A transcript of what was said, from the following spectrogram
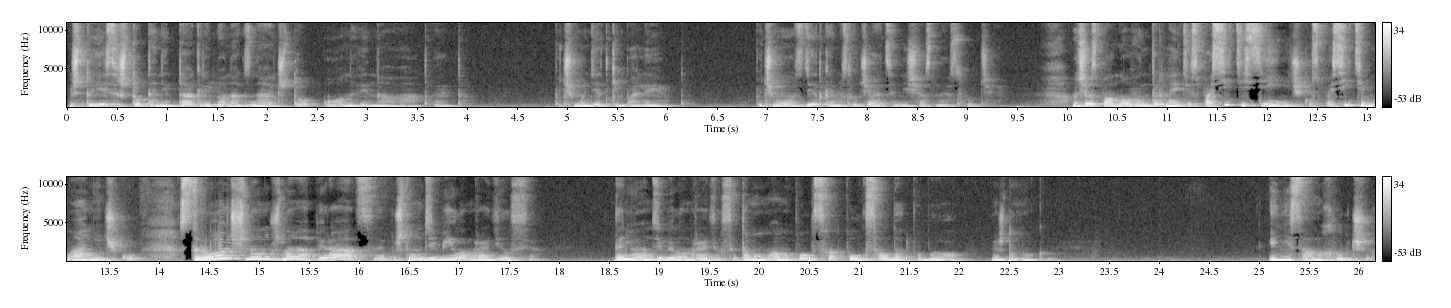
И что если что-то не так, ребенок знает, что он виноват в этом. Почему детки болеют? Почему с детками случаются несчастные случаи? Вот сейчас полно в интернете. Спасите Сенечку, спасите Манечку. Срочно нужна операция, потому что он дебилом родился. Да не он дебилом родился, там у мамы пол, полк солдат побывал между ног. И не самых лучших.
